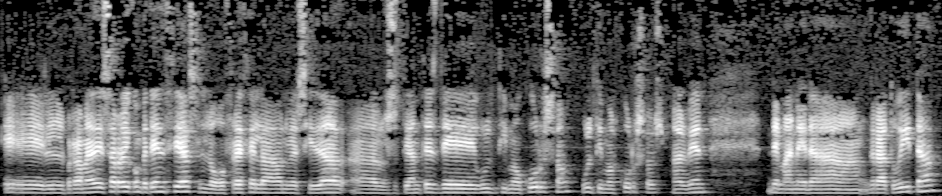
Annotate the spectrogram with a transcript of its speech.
El programa de desarrollo de competencias lo ofrece la universidad a los estudiantes de último curso, últimos cursos más bien, de manera gratuita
